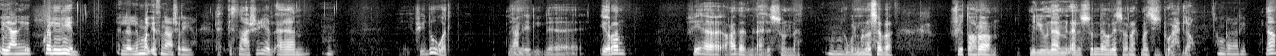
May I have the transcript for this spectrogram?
يعني قليلين اللي هم الاثنى عشرية. لا الاثنى عشرية الآن في دول. يعني إيران فيها عدد من أهل السنة. وبالمناسبة في طهران مليونان من أهل السنة وليس هناك مسجد واحد لهم. أمر غريب. نعم.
